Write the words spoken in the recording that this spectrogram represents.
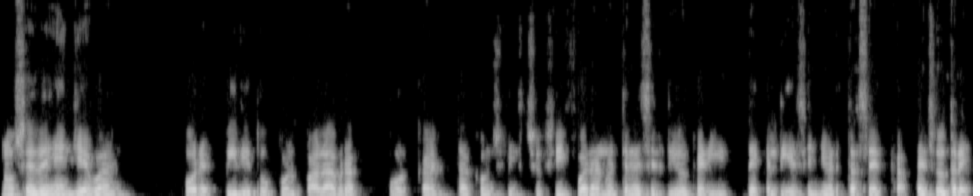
No se dejen llevar por espíritu, por palabra, por carta, si fuera nuestra en el sentido de que el día del Señor está cerca. Verso 3.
